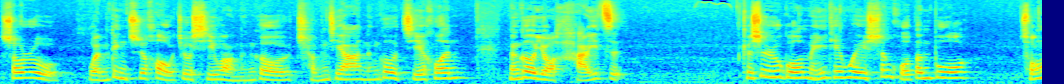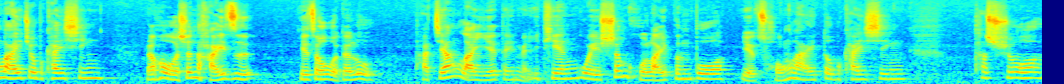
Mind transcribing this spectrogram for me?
收入。”稳定之后，就希望能够成家，能够结婚，能够有孩子。可是，如果每一天为生活奔波，从来就不开心，然后我生的孩子也走我的路，他将来也得每一天为生活来奔波，也从来都不开心。他说：“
